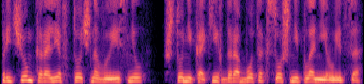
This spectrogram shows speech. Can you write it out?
Причем Королев точно выяснил, что никаких доработок СОЖ не планируется.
